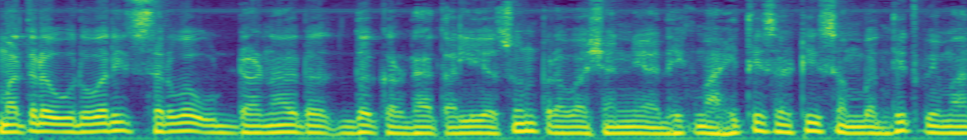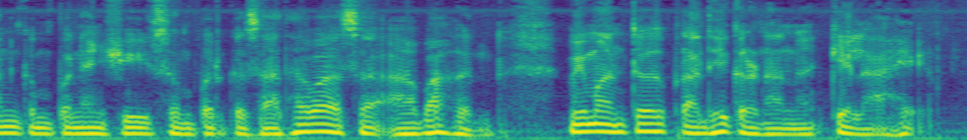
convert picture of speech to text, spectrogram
मात्र उर्वरित सर्व उड्डाणं रद्द करण्यात आली असून प्रवाशांनी अधिक माहितीसाठी संबंधित विमान कंपन्यांशी संपर्क साधावा असं आवाहन विमानतळ प्राधिकरणानं केलं आहे.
